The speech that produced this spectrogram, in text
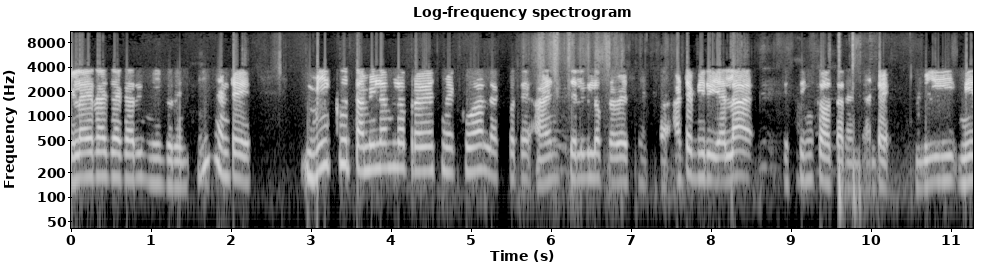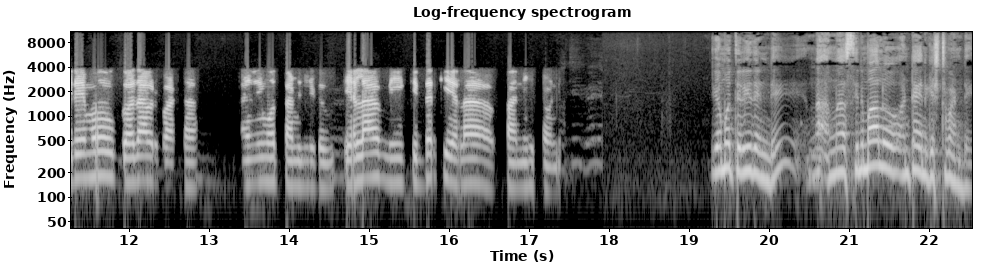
ఇళయరాజా గారు మీ గురించి. అంటే మీకు తమిళంలో ప్రవేశం ఎక్కువ లేకపోతే ఆయన తెలుగులో ప్రవేశం ఎక్కువ? అంటే మీరు ఎలా సింక్ అవుతారండి. అంటే మీ మీరేమో గోదావరి భాష ఆయనేమో తమిళుడు. ఎలా మీకిద్దరికి ఎలా సన్నిహితం అండి ఏమో తెలియదండి. నా నా సినిమాలు అంటే ఆయనకి ఇష్టం అండి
